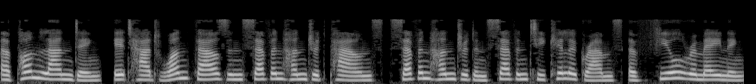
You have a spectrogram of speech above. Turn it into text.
Upon landing, it had 1,700 pounds (770 kilograms) of fuel remaining,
